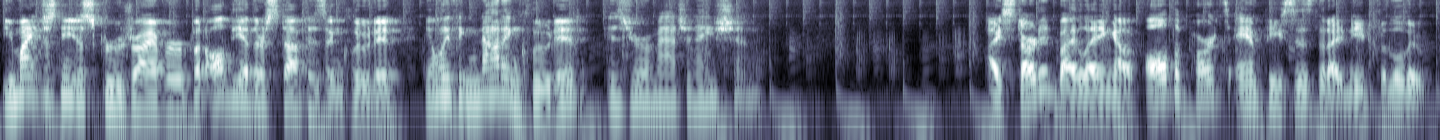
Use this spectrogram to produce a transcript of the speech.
You might just need a screwdriver, but all the other stuff is included. The only thing not included is your imagination. I started by laying out all the parts and pieces that I need for the loop.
